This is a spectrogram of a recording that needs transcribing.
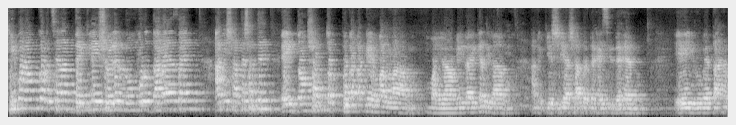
কি ভয়ঙ্কর ছেঁড়া দেখলে শরীরের লোমগুলো দাঁড়ায় যায় আমি সাথে সাথে এই ধ্বংসাত্মক পোকাটাকে মারলাম মাইরা আমি রাইকা দিলাম। আমি কেশিয়ার সাথে দেখাইছি দেখেন। এই রুমে তাহার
